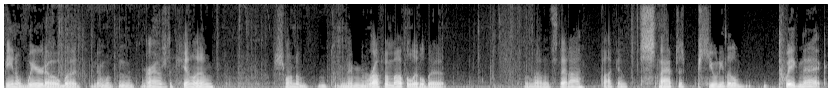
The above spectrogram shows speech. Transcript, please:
being a weirdo, but there was grounds to kill him. Just wanted to rough him up a little bit. Well, instead I fucking snapped his puny little twig neck.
